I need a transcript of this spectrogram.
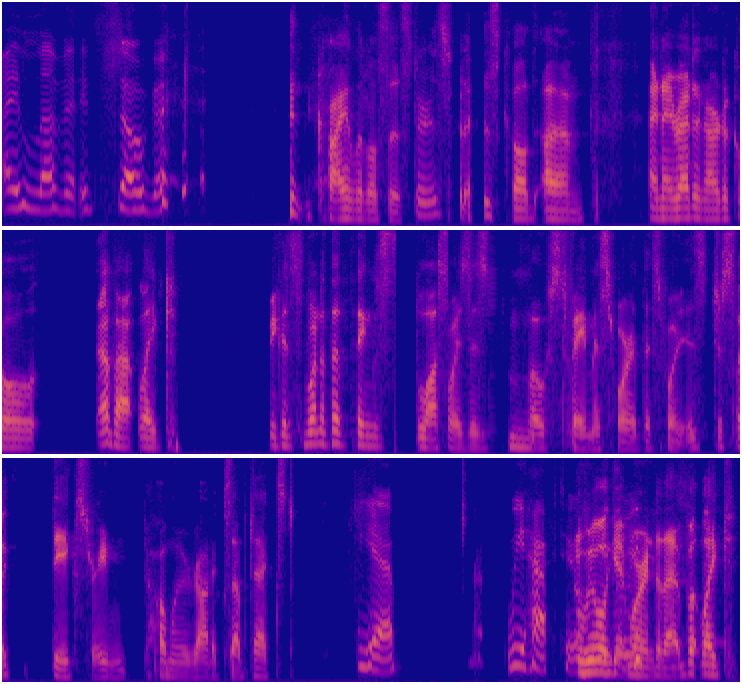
i love it it's so good Cry Little Sister is what it was called. Um, and I read an article about like because one of the things Lost Boys is most famous for at this point is just like the extreme homoerotic subtext. yeah we have to We will get more into that, but like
